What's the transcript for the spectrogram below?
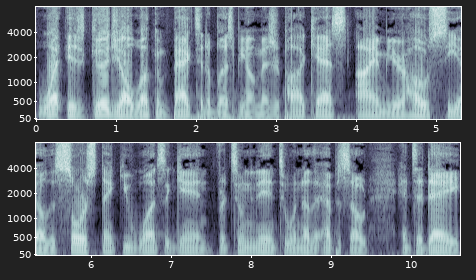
What is good, y'all? Welcome back to the Blessed Beyond Measure podcast. I am your host, CL The Source. Thank you once again for tuning in to another episode. And today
